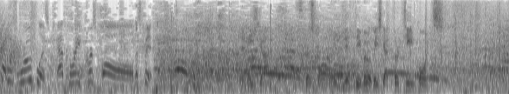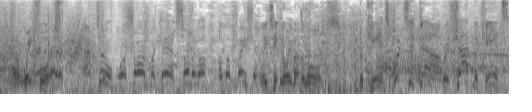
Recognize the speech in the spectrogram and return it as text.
That was ruthless. At 3, Chris Paul, the spin. And he's got it. Chris Paul, a nifty move. He's got 13 points. Out of Wake Forest. At 2, Rashad McCants serving up the facial. Only taken away by the Wolves. McCants puts it down. Rashad McCants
